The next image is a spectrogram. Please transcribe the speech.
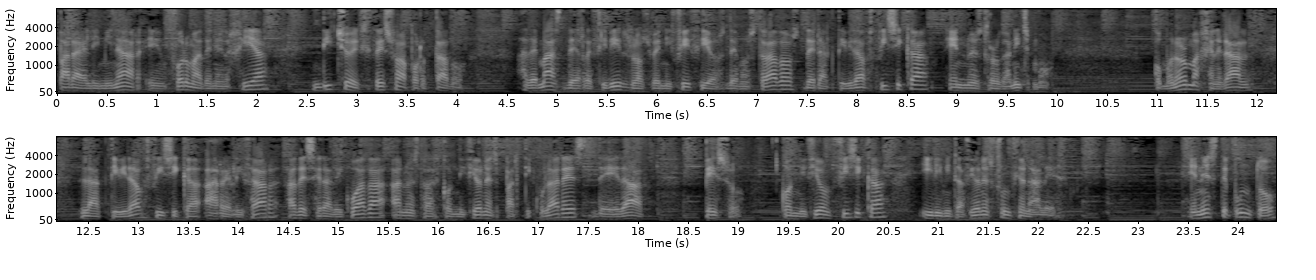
para eliminar en forma de energía dicho exceso aportado, además de recibir los beneficios demostrados de la actividad física en nuestro organismo. Como norma general, la actividad física a realizar ha de ser adecuada a nuestras condiciones particulares de edad, peso, condición física y limitaciones funcionales. En este punto,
